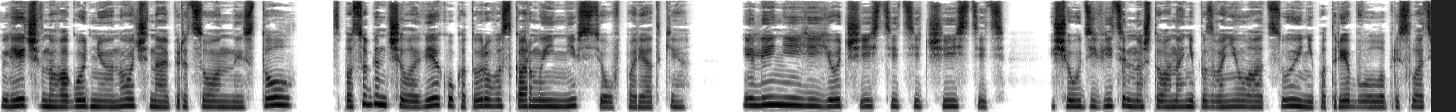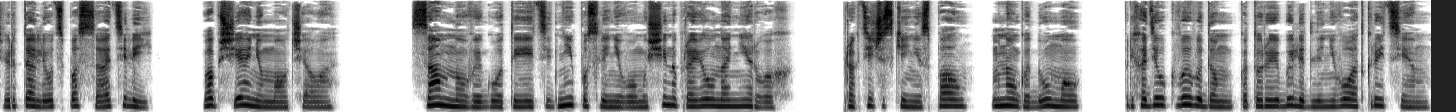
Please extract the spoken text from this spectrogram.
лечь в новогоднюю ночь на операционный стол способен человек, у которого с кармой не все в порядке. И линии ее чистить и чистить. Еще удивительно, что она не позвонила отцу и не потребовала прислать вертолет спасателей. Вообще о нем молчала. Сам Новый год и эти дни после него мужчина провел на нервах. Практически не спал, много думал, приходил к выводам, которые были для него открытием.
